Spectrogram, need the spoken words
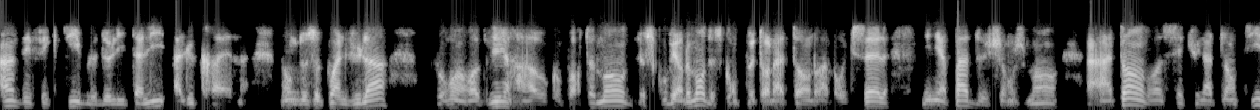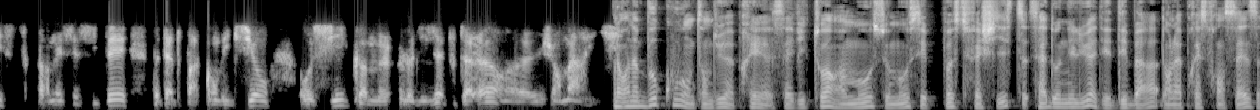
indéfectible de l'Italie à l'Ukraine. Donc de ce point de vue-là, pour en revenir au comportement de ce gouvernement, de ce qu'on peut en attendre à Bruxelles, il n'y a pas de changement à attendre. C'est une atlantiste par nécessité, peut-être par conviction aussi, comme le disait tout à l'heure euh, Jean-Marie. Alors on a beaucoup entendu après euh, sa victoire un mot, ce mot c'est post-fasciste. Ça a donné lieu à des débats dans la presse française.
